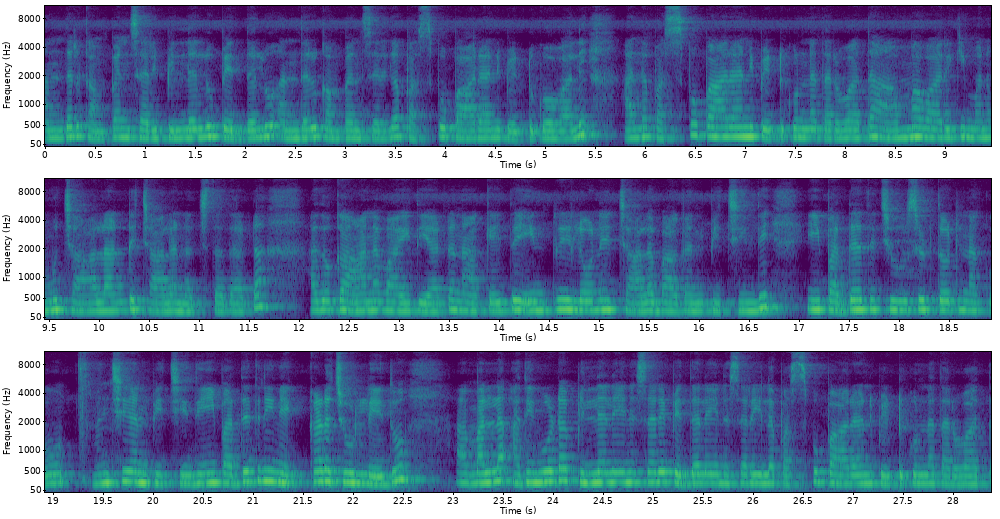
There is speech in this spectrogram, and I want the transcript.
అందరు కంపల్సరీ పిల్లలు పెద్దలు అందరూ కంపల్సరీగా పసుపు పారాని పెట్టుకోవాలి. అలా పసుపు పారాని పెట్టుకున్న తర్వాత అమ్మవారికి మనము చాలా అంటే చాలా నచ్చుతుందట. అదొక ఆనవాయితీ అట. నాకైతే ఎంట్రీలోనే చాలా బాగా అనిపించింది. ఈ పద్ధతి చూసుడితోటి నాకు మంచిగా అనిపించింది. ఈ పద్ధతి నేను ఎక్కడ చూడలేదు. మళ్ళీ అది కూడా పిల్లలైనా సరే పెద్దలైనా సరే ఇలా పసుపు పారాన్ని పెట్టుకున్న తర్వాత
